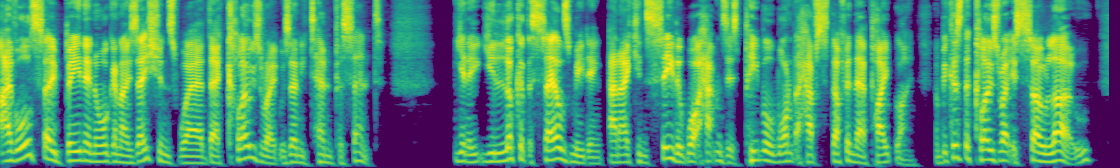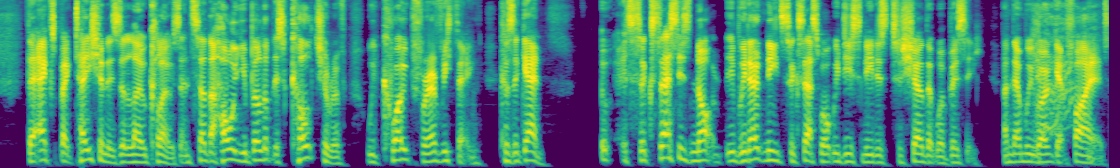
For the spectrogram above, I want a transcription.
I've also been in organizations where their close rate was only 10%. You know, you look at the sales meeting and I can see that what happens is people want to have stuff in their pipeline. And because the close rate is so low, their expectation is a low close. And so the whole, you build up this culture of we quote for everything. Because again, success is not we don't need success what we just need is to show that we're busy and then we won't get fired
